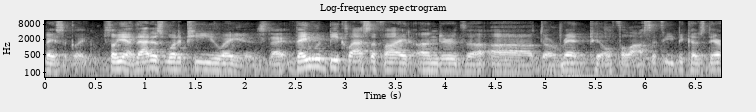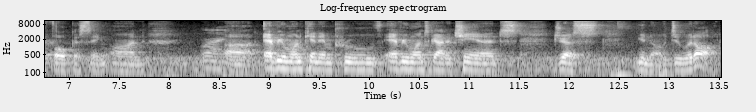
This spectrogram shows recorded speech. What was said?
basically. So yeah, that is what a PUA is. That they would be classified under the uh, the red pill philosophy because they're focusing on Right. uh, everyone can improve, everyone's got a chance. Just you know, do it all.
